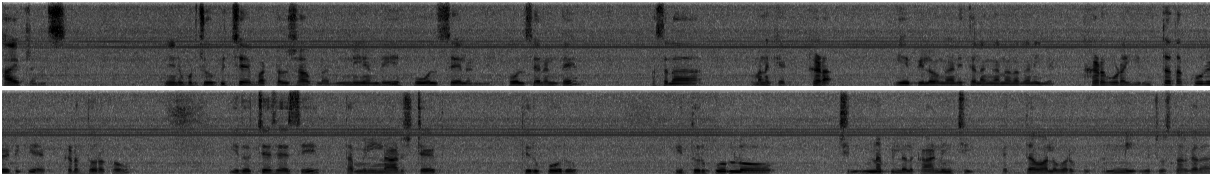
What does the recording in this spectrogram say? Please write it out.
హాయ్ ఫ్రెండ్స్. నేను ఇప్పుడు చూపించే బట్టల షాపులు అన్నీ అండి హోల్సేల్ అండి. హోల్సేల్ అంటే అసలు మనకి ఎక్కడ ఏపీలో కానీ తెలంగాణలో కానీ ఎక్కడ కూడా ఇంత తక్కువ రేటుకి ఎక్కడ దొరకవు. ఇది వచ్చేసేసి తమిళనాడు స్టేట్ తిరుపూరు. ఈ తిరుపూరులో చిన్న పిల్లల కానించి పెద్దవాళ్ళ వరకు అన్నీ మీరు చూస్తున్నారు కదా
